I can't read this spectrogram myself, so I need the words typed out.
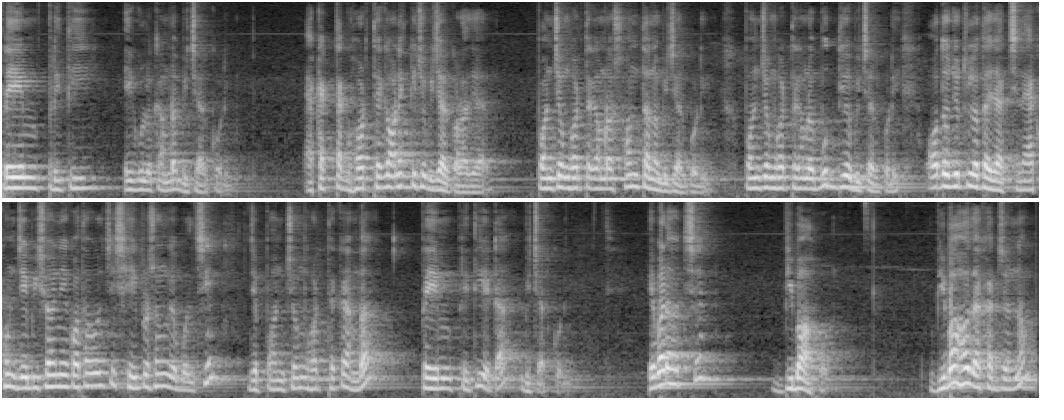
প্রেম, প্রীতি এইগুলোকে আমরা বিচার করি। এক একটা ঘর থেকে অনেক কিছু বিচার করা যায়। পঞ্চম ঘর থেকে আমরা সন্তানও বিচার করি। পঞ্চম ঘর থেকে আমরা বুদ্ধিও বিচার করি। অত জটিলতায় যাচ্ছি না। এখন যে বিষয় নিয়ে কথা বলছি, সেই প্রসঙ্গে বলছি যে পঞ্চম ঘর থেকে আমরা প্রেম, প্রীতি এটা বিচার করি। এবারে হচ্ছে বিবাহ। বিবাহ দেখার জন্য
